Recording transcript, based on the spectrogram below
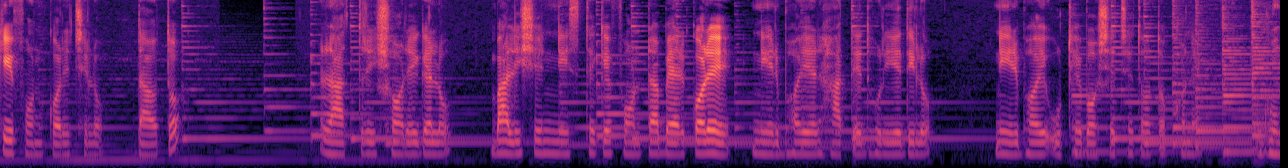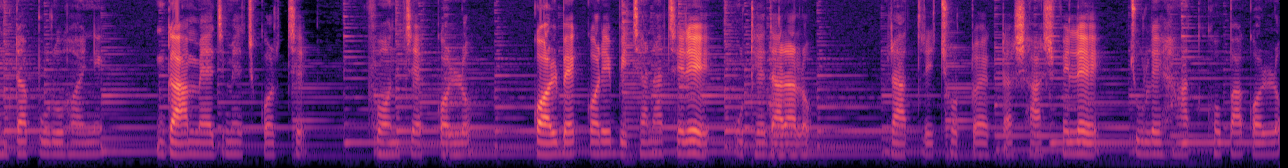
কে ফোন করেছিল? দাও তো। রাত্রি সরে গেল। বালিশের নিচ থেকে ফোনটা বের করে নির্ভয়ের হাতে ধরিয়ে দিল। নির্ভয় উঠে বসেছে ততক্ষণে। ঘুমটা পুরো হয়নি। গা ম্যাজ ম্যাজ করছে। ফোন চেক করল। কল ব্যাক করে বিছানা ছেড়ে উঠে দাঁড়াল। রাত্রি ছোট্ট একটা শ্বাস ফেলে চুলে হাত খোপা করল।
